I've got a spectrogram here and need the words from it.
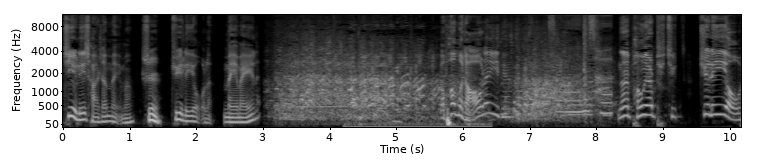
距离产生美吗？是，距离有了，美没了。我碰不着了一天。那旁边距距离有，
